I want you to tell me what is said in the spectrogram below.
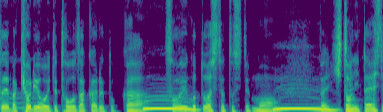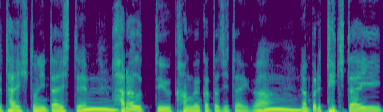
例えば距離を置いて遠ざかるとか、うん、そういうことはしたとしても、やっぱり人に対して対人に対して払うっていう考え方自体が、やっぱり敵対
